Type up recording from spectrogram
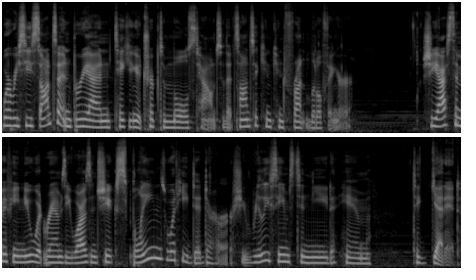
where we see Sansa and Brienne taking a trip to Molestown so that Sansa can confront Littlefinger. She asks him if he knew what Ramsay was, and she explains what he did to her. She really seems to need him to get it,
